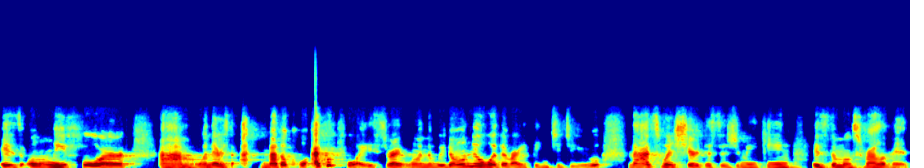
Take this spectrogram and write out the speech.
is only for um, when there's medical equipoise, right? When we don't know what the right thing to do, that's when shared decision making is the most relevant.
